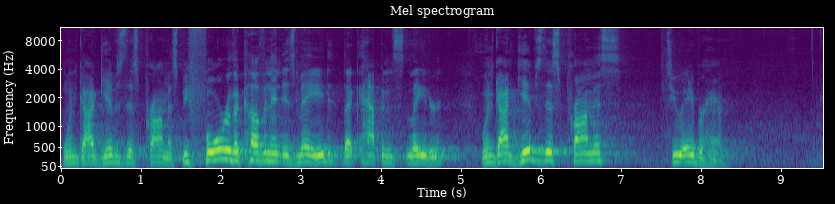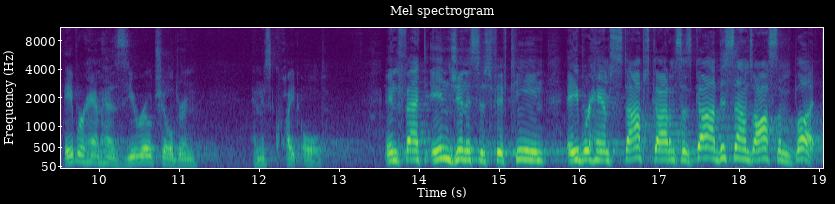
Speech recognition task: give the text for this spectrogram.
when God gives this promise, before the covenant is made, that happens later, when God gives this promise to Abraham. Abraham has zero children and is quite old. In fact, in Genesis 15, Abraham stops God and says, God, this sounds awesome, but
